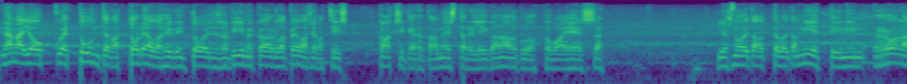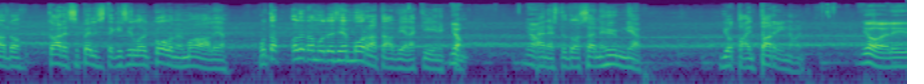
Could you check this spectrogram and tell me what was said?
nämä joukkueet tuntevat todella hyvin toisensa. Viime kaudella pelasivat siis kaksi kertaa mestariliigan alkulohkovaiheessa. Jos noita otteluita miettii, niin Ronaldo kahdessa pelissä teki silloin kolme maalia. Mutta otetaan muuten siihen Morataan vielä kiinni, kun Joo. Joo. hänestä tuossa ennen hymniä jotain tarinoin. Joo, eli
